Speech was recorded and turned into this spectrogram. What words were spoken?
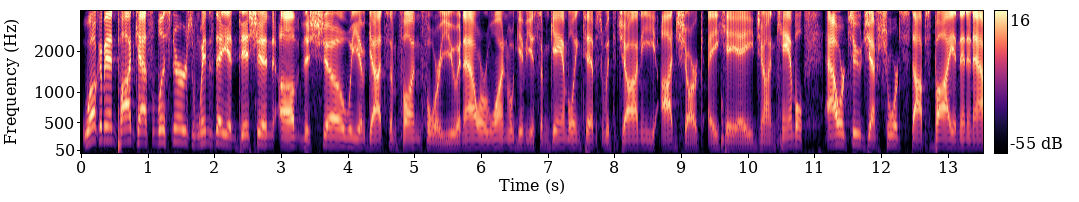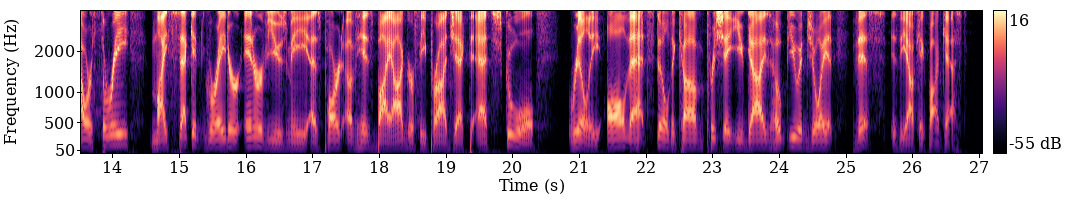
Welcome in, podcast listeners. Wednesday edition of the show. We have got some fun for you. In hour one, we'll give you some gambling tips with Johnny Oddshark, aka John Campbell. Hour two, Jeff Schwartz stops by. And then in hour three, my second grader interviews me as part of his biography project at school. Really, all that still to come. Appreciate you guys. Hope you enjoy it. This is the Outkick Podcast.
